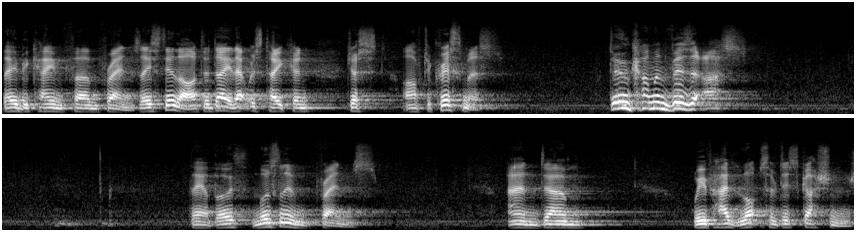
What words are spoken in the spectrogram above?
They became firm friends. They still are today. That was taken just after Christmas. Do come and visit us. They are both Muslim friends. And um, we've had lots of discussions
